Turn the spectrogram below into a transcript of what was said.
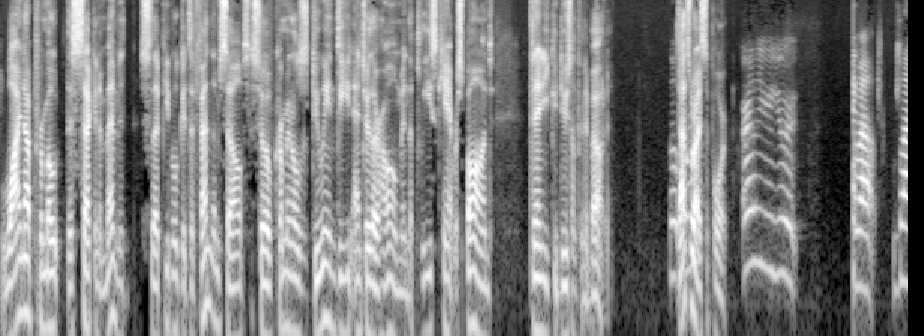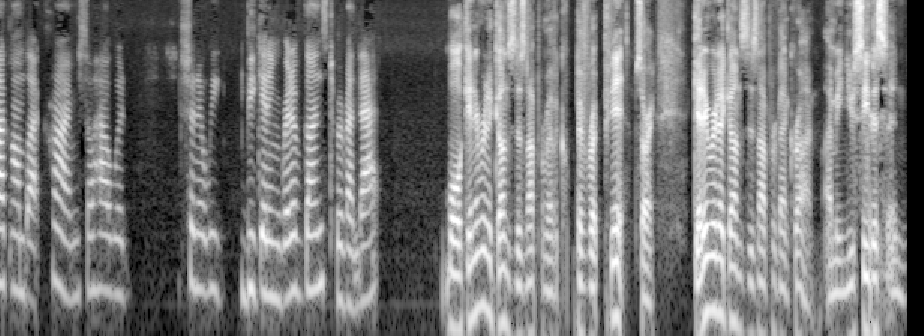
why not promote the Second Amendment so that people could defend themselves? So if criminals do indeed enter their home and the police can't respond, then you could do something about it. But That's what I support. earlier you were talking about black on black crime. So how would shouldn't we be getting rid of guns to prevent that? Well, getting rid of guns does not prevent. sorry, getting rid of guns does not prevent crime. I mean, you see this in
